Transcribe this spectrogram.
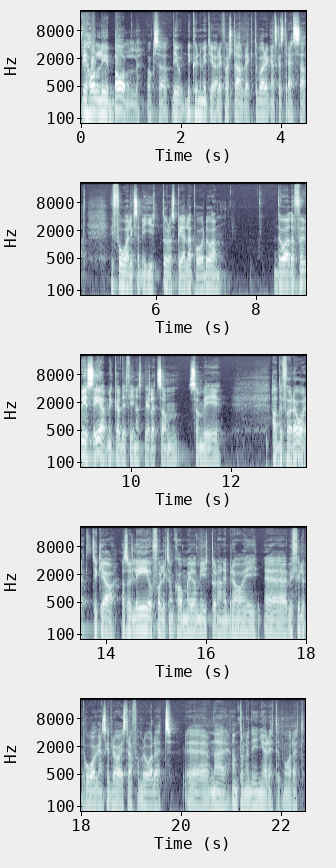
vi håller ju boll också. Det, det kunde vi inte göra i första halvlek. Då var det ganska stressat. Vi får liksom ytor att spela på och då... Då, då får vi se mycket av det fina spelet som, som vi hade förra året, tycker jag. Alltså Leo får liksom komma i de ytor han är bra i. Eh, vi fyller på ganska bra i straffområdet eh, när Anton Lundin gör 1-1 målet.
